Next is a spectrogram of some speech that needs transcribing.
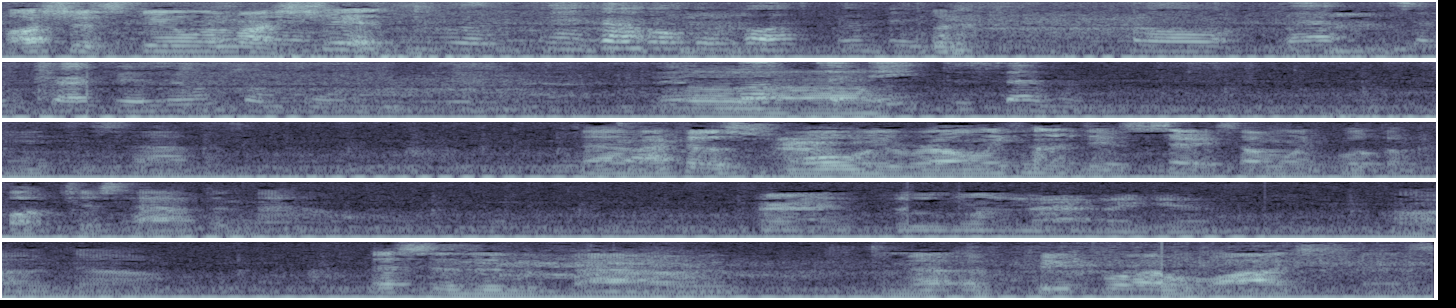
Us just stealing my shit. He was down wasn't it? So that subtracted him some points. Then it went to Uh. eight to seven. Eight to seven. Damn, I could have swore we were only gonna do six. I'm like, what the fuck just happened now? Alright, so won that, I guess. Oh no. This isn't about... No, if people ever watch this,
